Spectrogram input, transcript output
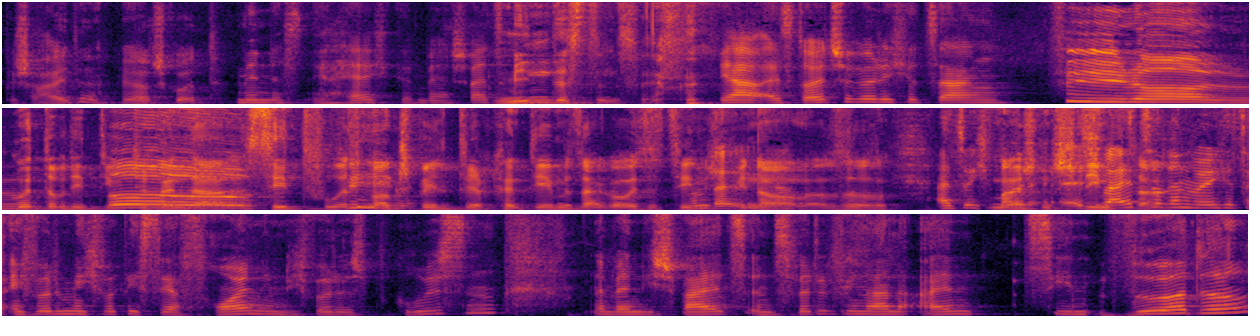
Bescheiden, ja, ist gut. Mindestens. Ja, ich bin ja Schweizer. Mindestens. Ja, als Deutsche würde ich jetzt sagen, Final. Gut, aber die Deutschen Oh. können auch, seit Fußball gespielt wird, die immer sagen, unser Ziel ist äh, Finale. Also, Also ich würde, meistens als auch. Schweizerin würde ich jetzt sagen, ich würde mich wirklich sehr freuen und ich würde es begrüßen, wenn die Schweiz ins Viertelfinale einziehen würde.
